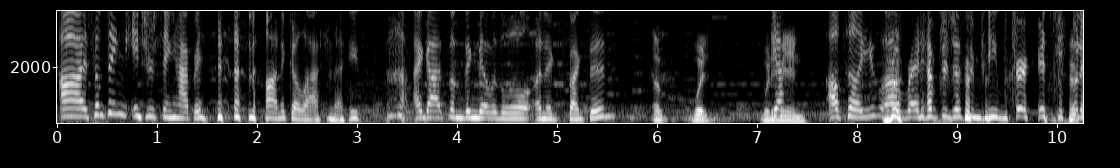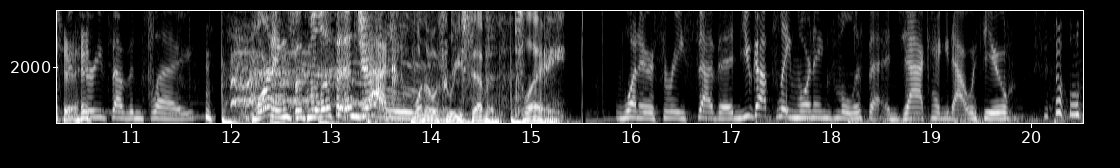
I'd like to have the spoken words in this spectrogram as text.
Uh, something interesting happened at Hanukkah last night. I got something that was a little unexpected. Uh, what What do yeah, you mean? I'll tell you uh, right after Justin Bieber. It's one Okay. three seven play. Mornings with Melissa and Jack. 1037 Play. 1037. You got Play Mornings, Melissa and Jack hanging out with you. So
